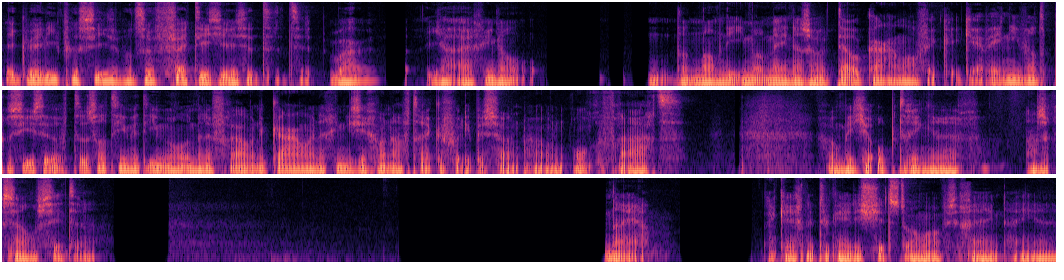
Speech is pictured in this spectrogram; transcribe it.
Ik weet niet precies wat zijn fetish is. Het, maar ja, hij ging dan. Dan nam hij iemand mee naar zo'n hotelkamer. Of ik, ik weet niet wat precies. Of toen zat hij met iemand met een vrouw in de kamer. En dan ging hij zich gewoon aftrekken voor die persoon. Gewoon ongevraagd. Gewoon een beetje opdringerig aan zichzelf zitten. Nou ja, hij kreeg natuurlijk een hele shitstorm over zich heen. Hij uh,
